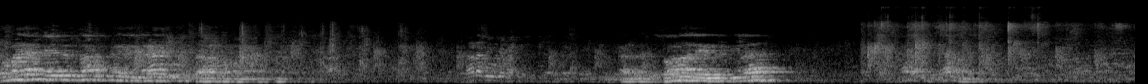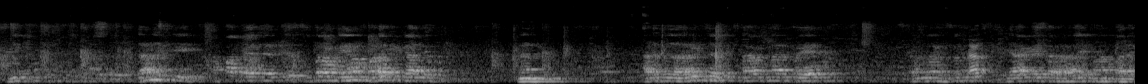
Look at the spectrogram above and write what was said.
ரொம்ப நேரம் கேட்டுருந்தா ஊக்குநிதி சோனாலி இருக்கீங்களா? தனுஷி அப்பா பேர்ல சுப்பிரமணியம் வடக்கு காத்து நன்றி. அடுத்தது அருட்சல் தகப்பனார் பெயர். கமலஹாசன் யாகேஸ்வர அலை மாப்பாறை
